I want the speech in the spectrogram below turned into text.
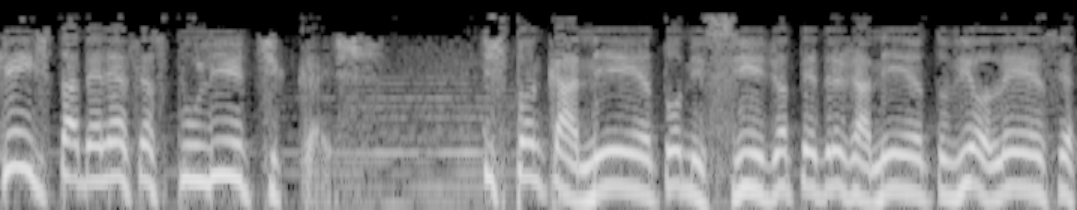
quem estabelece as políticas espancamento, homicídio, apedrejamento, violência,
